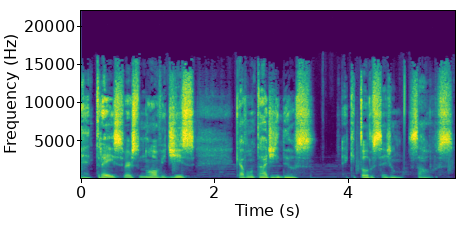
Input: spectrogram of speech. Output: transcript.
é, 3, verso 9, diz que a vontade de Deus é que todos sejam salvos.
